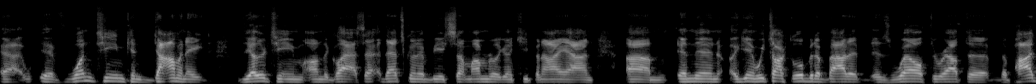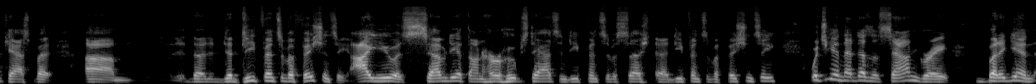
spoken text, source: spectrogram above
Uh, if one team can dominate the other team on the glass, that, that's going to be something I'm really going to keep an eye on. Um, and then again, we talked a little bit about it as well throughout the the podcast, but um, the, the defensive efficiency. IU is 70th on her hoop stats and defensive uh, defensive efficiency, which again that doesn't sound great, but again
